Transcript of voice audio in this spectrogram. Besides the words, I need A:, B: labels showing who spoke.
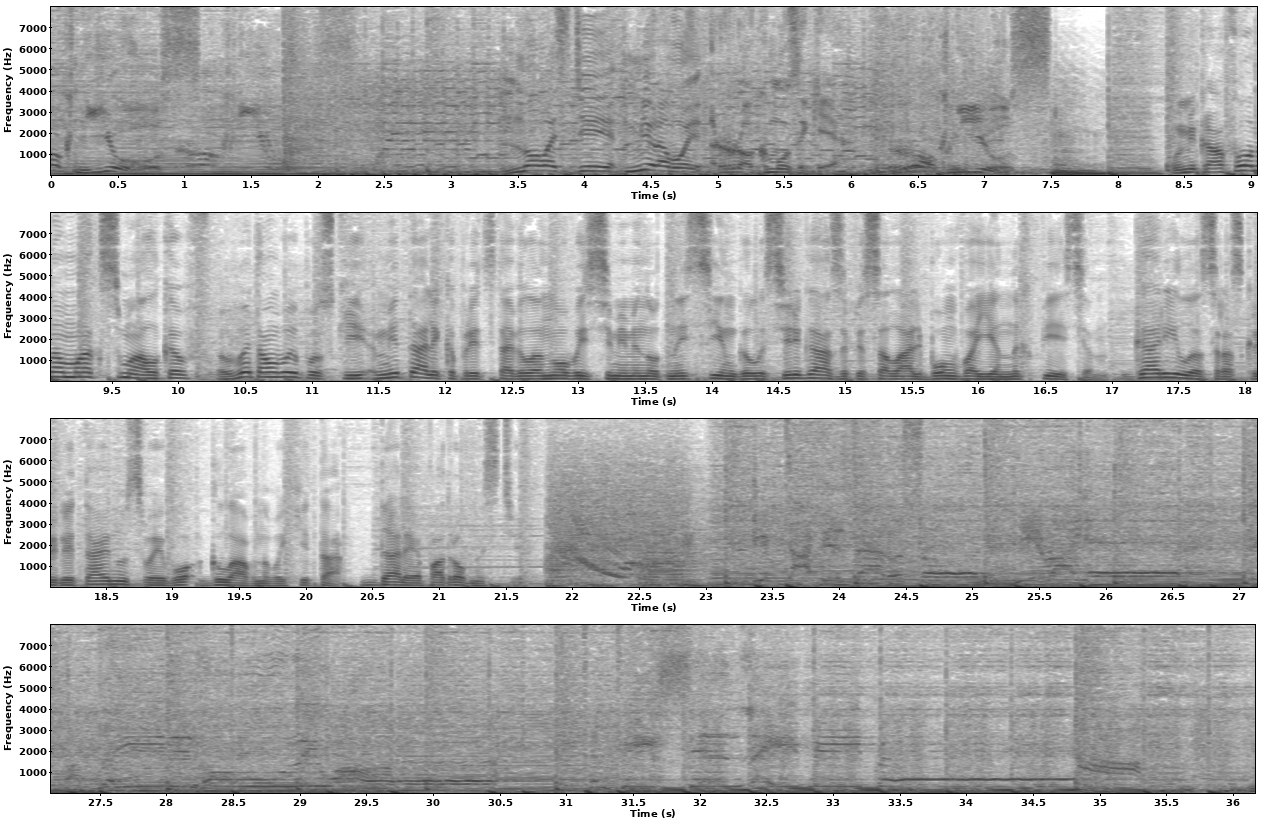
A: Rock News. Новости мировой рок-музыки. Rock News.
B: У микрофона Макс Малков. В этом выпуске Металлика представила новый семиминутный сингл, Серега записала альбом военных песен. Gorillaz раскрыли тайну своего главного хита. Далее подробности.
C: Here I am.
